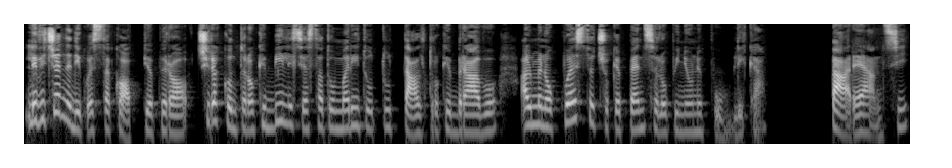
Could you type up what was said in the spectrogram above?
Le vicende di questa coppia, però, ci raccontano che Billy sia stato un marito tutt'altro che bravo, almeno questo è ciò che pensa l'opinione pubblica. Pare, anzi,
